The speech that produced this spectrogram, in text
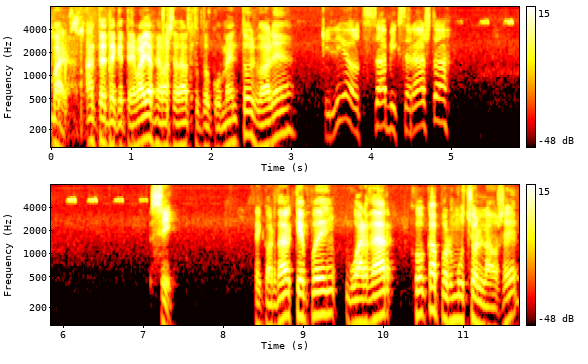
Vale, antes de que te vayas me vas a dar tus documentos, ¿vale? Sí. Recordar que pueden guardar coca por muchos lados, ¿eh?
